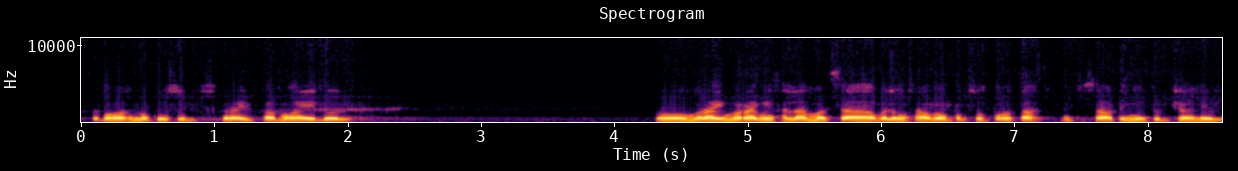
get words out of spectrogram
at sa mga magsusubscribe pa mga idol. So, maraming maraming salamat sa walang sawang pagsuporta dito sa ating YouTube channel.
